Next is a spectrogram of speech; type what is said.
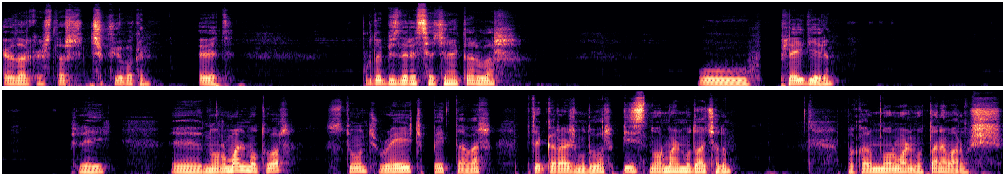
Evet arkadaşlar çıkıyor bakın. Evet. Burada bizlere seçenekler var. Oo, play diyelim. Play. Ee, normal modu var. Stunt Rage Beta var. Bir de garaj modu var. Biz normal modu açalım. Bakalım normal modda ne varmış.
